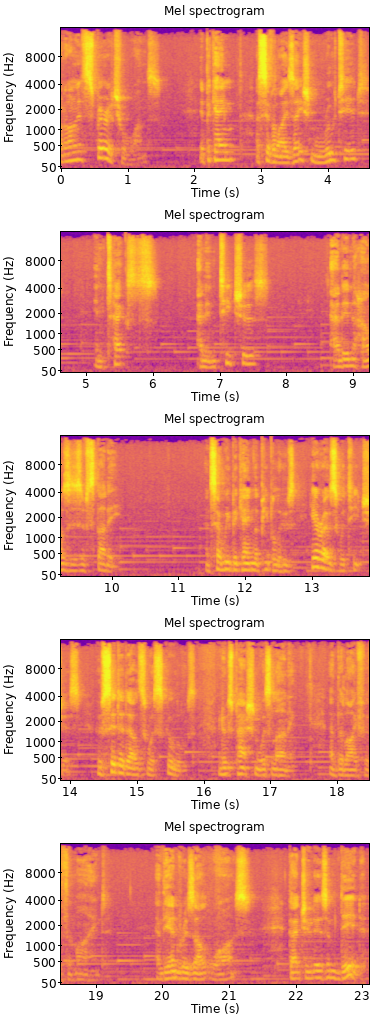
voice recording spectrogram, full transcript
but on its spiritual ones. It became a civilization rooted in texts and in teachers and in houses of study. And so we became the people whose heroes were teachers, whose citadels were schools, and whose passion was learning and the life of the mind. And the end result was that Judaism did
